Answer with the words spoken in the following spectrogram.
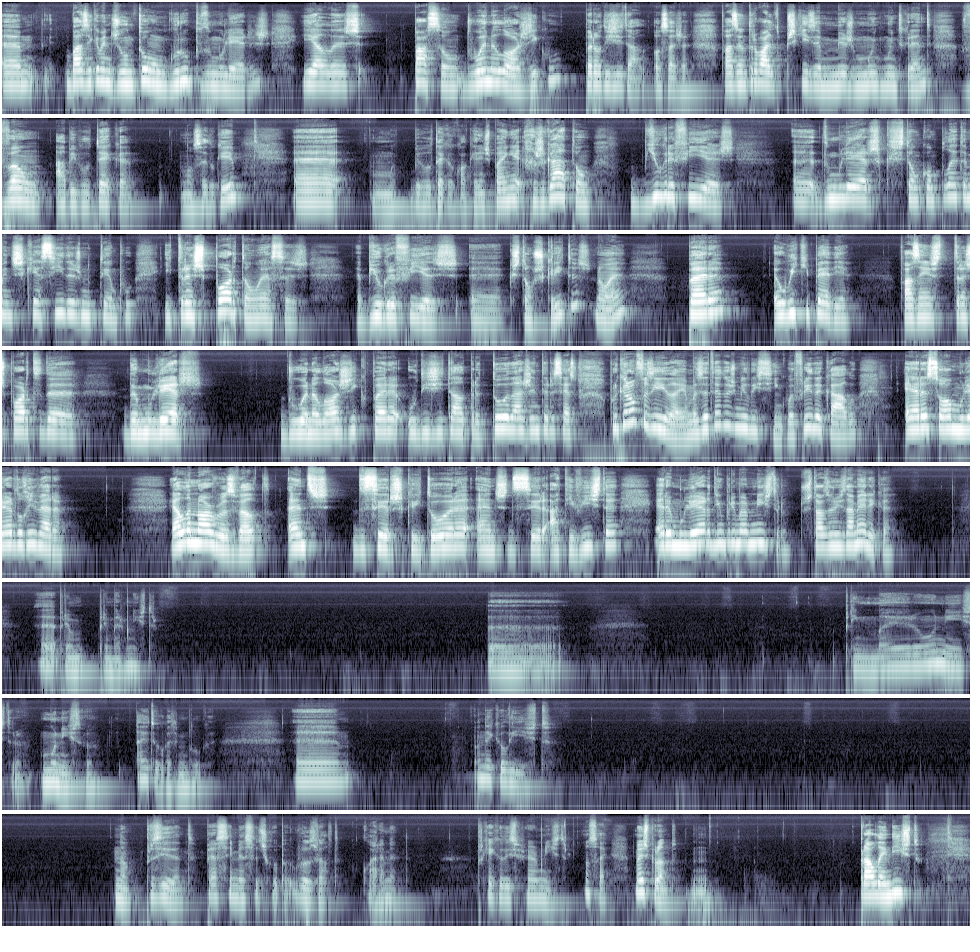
um, basicamente juntou um grupo de mulheres e elas passam do analógico para o digital, ou seja, fazem um trabalho de pesquisa mesmo muito, muito grande, vão à biblioteca, não sei do quê, uh, uma biblioteca qualquer em Espanha, resgatam biografias uh, de mulheres que estão completamente esquecidas no tempo e transportam essas uh, biografias que estão escritas, não é? Para a Wikipédia. Fazem este transporte da, da mulher do analógico para o digital, para toda a gente ter acesso. Porque eu não fazia ideia, mas até 2005 a Frida Kahlo era só a mulher do Rivera. Eleanor Roosevelt, antes de ser escritora, antes de ser ativista, era mulher de um primeiro-ministro dos Estados Unidos da América. Uh, prim primeiro-ministro. Uh, primeiro-ministro. Ministro. Ai, estou completamente louca. Uh, onde é que eu li isto? Não, presidente. Peço imensa desculpa. Roosevelt, claramente. Porquê é que eu disse primeiro-ministro? Não sei. Mas pronto. Para além disto,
